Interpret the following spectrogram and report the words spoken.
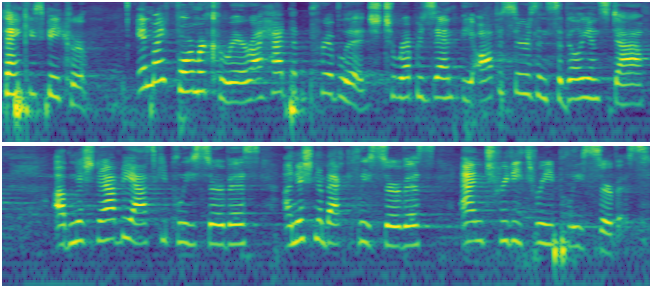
Thank you, Speaker. In my former career, I had the privilege to represent the officers and civilian staff of Anishinaabe Police Service, Anishinabek Police Service, and Treaty 3 Police Service.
